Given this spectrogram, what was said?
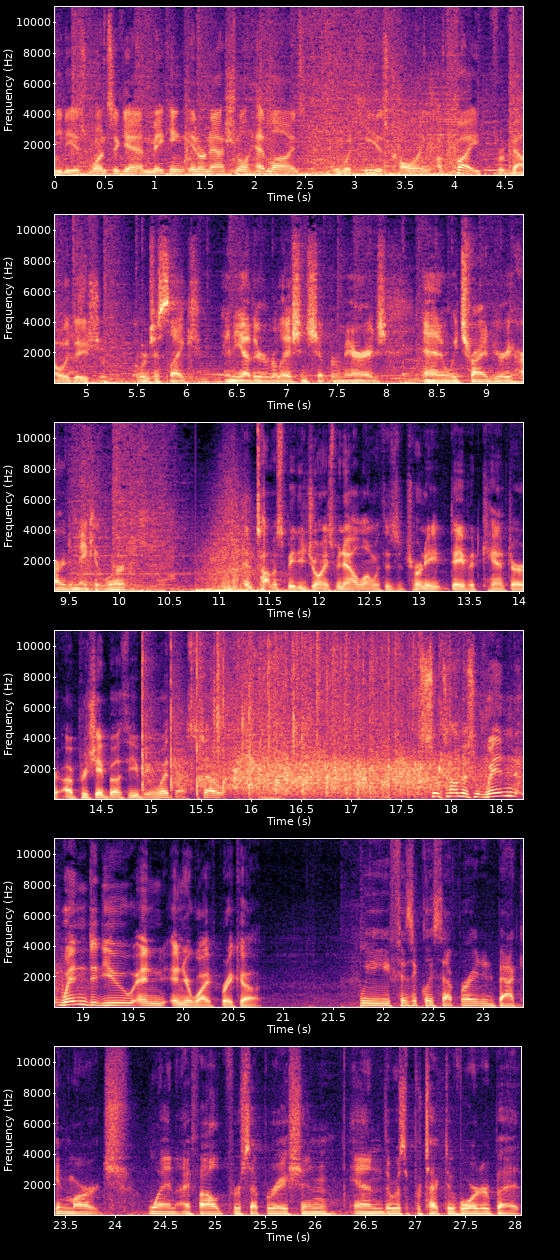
Beatie is once again making international headlines in what he is calling a fight for validation. We're just like any other relationship or marriage, and we tried very hard to make it work. And Thomas Beatie joins me now along with his attorney, David Cantor. I appreciate both of you being with us. So, so Thomas, when, when did you and, and your wife break up? We physically separated back in March when I filed for separation, and there was a protective order, but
